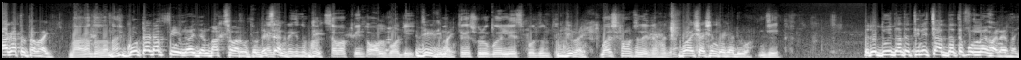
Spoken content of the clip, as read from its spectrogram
বাগাতোতা ভাই। ভাগা তো না? গোটাটা পিন ওই দেন বাক্সাবার মতন দেখছেন? একবারে কিন্তু বা অল বডি জি, জি ভাই। থেকে শুরু করে লেস পর্যন্ত। জি ভাই। বয়স কেমন চলে এটা ভাইজান? বয়স আসেন দেখা দিব। জি। এটা দুই দাঁতে তিনি চার দাঁতে পূর্ণ হয় না ভাই।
